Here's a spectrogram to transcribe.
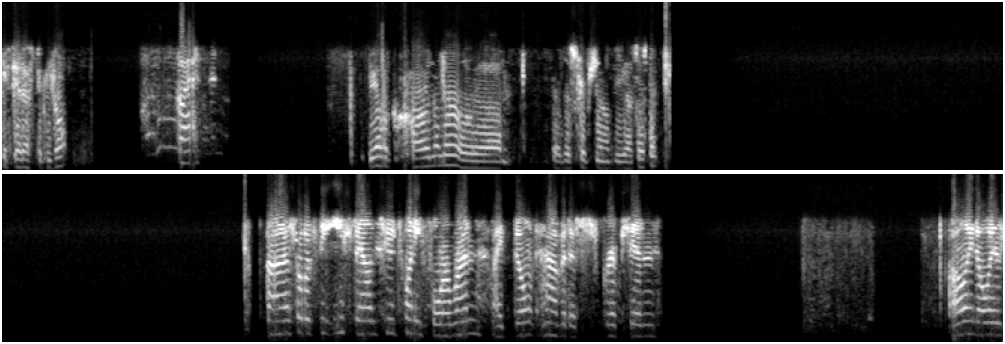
Fifty-eight SP control. Go ahead. Do you have a car number or um, a description of the uh, suspect? Uh, so it's the eastbound 224 run. I don't have a description. All I know is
